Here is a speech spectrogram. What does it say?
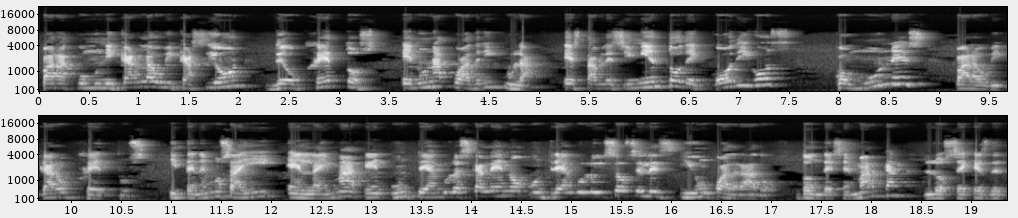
para comunicar la ubicación de objetos en una cuadrícula, establecimiento de códigos comunes para ubicar objetos. Y tenemos ahí en la imagen un triángulo escaleno, un triángulo isósceles y un cuadrado, donde se marcan los ejes de,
